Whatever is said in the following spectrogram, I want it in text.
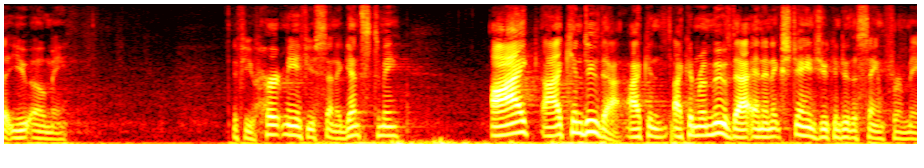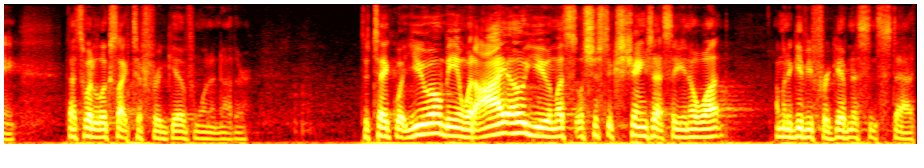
that you owe me. If you hurt me, if you sin against me, I, I can do that. I can, I can remove that, and in exchange, you can do the same for me. That's what it looks like to forgive one another. To take what you owe me and what I owe you, and let's, let's just exchange that say, you know what? I'm going to give you forgiveness instead.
